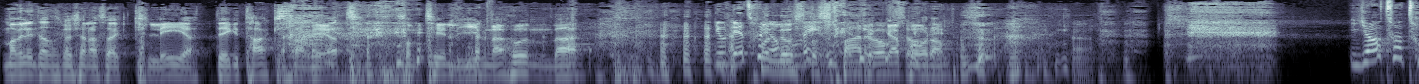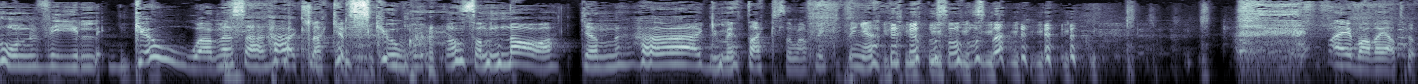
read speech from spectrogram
Man vill inte att de ska känna så här kletig tacksamhet som tillgivna hundar. Jo, det tror jag hon lust vill. att sparka på dem. Jag tror att hon vill goa med så här högklackade skor på en sån naken hög med tacksamma flyktingar. Det är bara vad jag tror.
